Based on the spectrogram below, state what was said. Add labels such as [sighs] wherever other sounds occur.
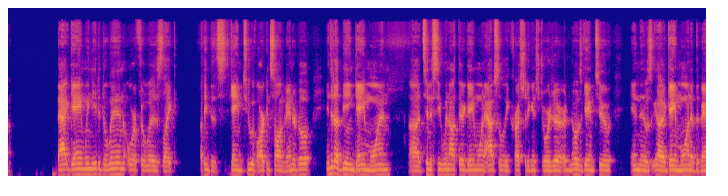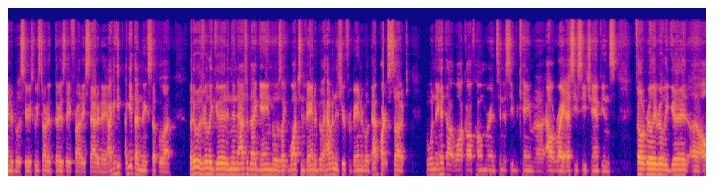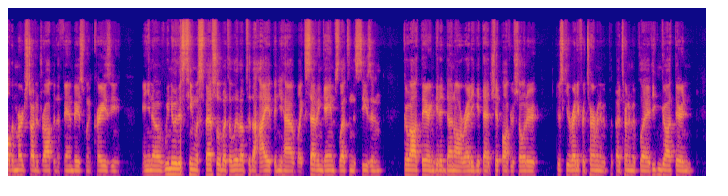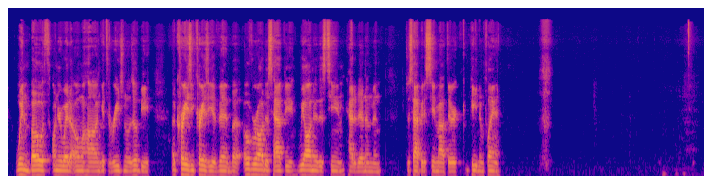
that game we needed to win or if it was like I think this game two of Arkansas and Vanderbilt ended up being game one. Uh, Tennessee went out there game one, absolutely crushed it against Georgia. Or no, it was game two, and then it was uh, game one of the Vanderbilt series. We started Thursday, Friday, Saturday. I get I get that mixed up a lot, but it was really good. And then after that game, it was like watching Vanderbilt, having to cheer for Vanderbilt. That part sucked but when they hit that walk off homer and Tennessee became uh, outright SEC champions, felt really really good. Uh, all the merch started dropping, the fan base went crazy, and you know we knew this team was special. But to live up to the hype, and you have like seven games left in the season, go out there and get it done already, get that chip off your shoulder. Just get ready for tournament uh, tournament play. If you can go out there and win both on your way to Omaha and get to regionals, it'll be a crazy, crazy event. But overall, just happy. We all knew this team had it in them, and just happy to see them out there competing and playing.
